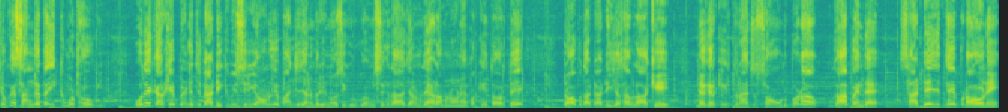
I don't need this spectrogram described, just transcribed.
ਕਿਉਂਕਿ ਸੰਗਤ ਇੱਕ ਮੁੱਠ ਹੋ ਗਈ। ਉਹਦੇ ਕਰਕੇ ਪਿੰਡ 'ਚ ਢਾਡੀ ਕਬੀਸਰੀ ਆਉਣਗੇ। 5 ਜਨਵਰੀ ਨੂੰ ਅਸੀਂ ਗੁਰੂ ਗੋਬਿੰਦ ਸਿੰਘ ਦਾ ਜਨਮ ਦਿਹਾੜਾ ਮਨਾਉਣਾ ਹੈ ਪੱਕੇ ਤੌਰ ਤੇ। ਟੌਪ ਦਾ ਢਾਡੀ ਜਥਾ ਬੁਲਾ ਕੇ ਨਗਰ ਕੀਰਤਨਾਂ 'ਚ ਸਾਊਂਡ ਬੜਾ ਗਾਹ ਪੈਂਦਾ ਸਾਡੇ ਜਿੱਥੇ ਪੜਾਅ ਨੇ,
